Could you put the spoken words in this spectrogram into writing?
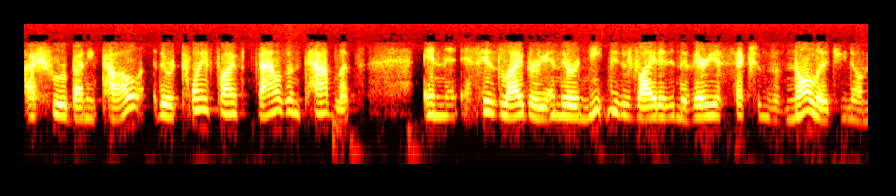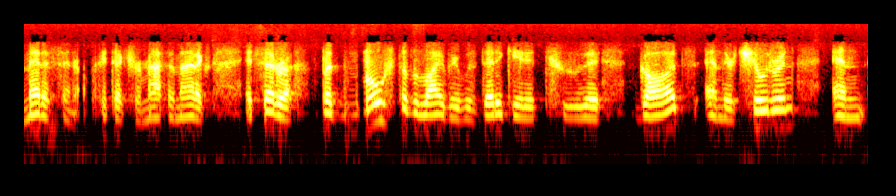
Ashurbanipal. There were 25,000 tablets in his library, and they were neatly divided in the various sections of knowledge, you know, medicine, architecture, mathematics, etc. But most of the library was dedicated to the gods and their children and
